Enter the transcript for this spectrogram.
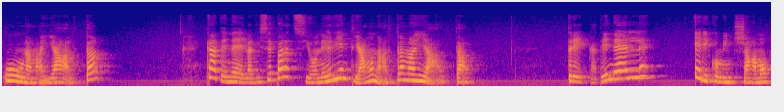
una maglia alta catenella di separazione rientriamo un'altra maglia alta. 3 catenelle e ricominciamo.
